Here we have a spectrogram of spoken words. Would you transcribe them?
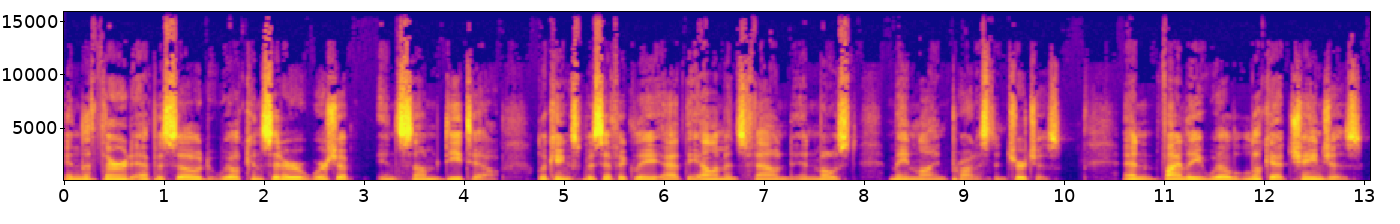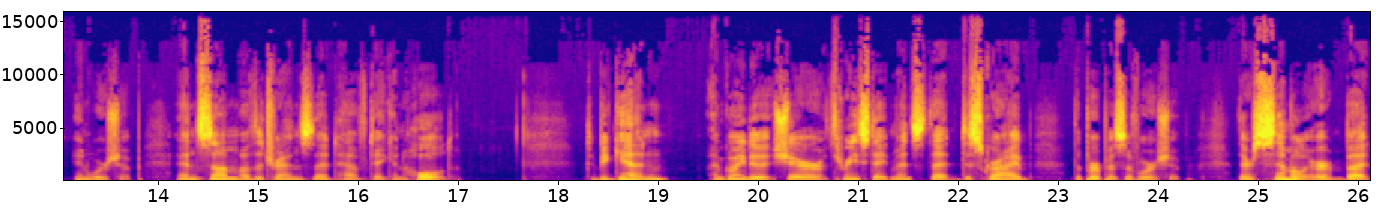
In the third episode, we'll consider worship in some detail, looking specifically at the elements found in most mainline Protestant churches. And finally, we'll look at changes in worship and some of the trends that have taken hold. To begin, I'm going to share three statements that describe the purpose of worship. They're similar, but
